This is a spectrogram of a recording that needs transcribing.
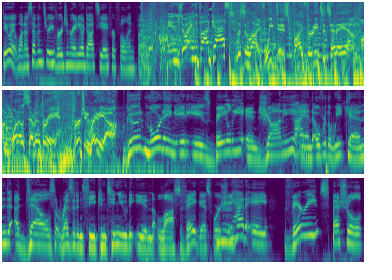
Do it. 1073 virginradio.ca for full info. Enjoying the podcast? Listen live weekdays 5:30 to 10 a.m. on 1073 Virgin Radio. Good morning. It is Bailey and Johnny. Hi. And over the weekend, Adele's residency continued in Las Vegas, where she mm-hmm. had a very special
